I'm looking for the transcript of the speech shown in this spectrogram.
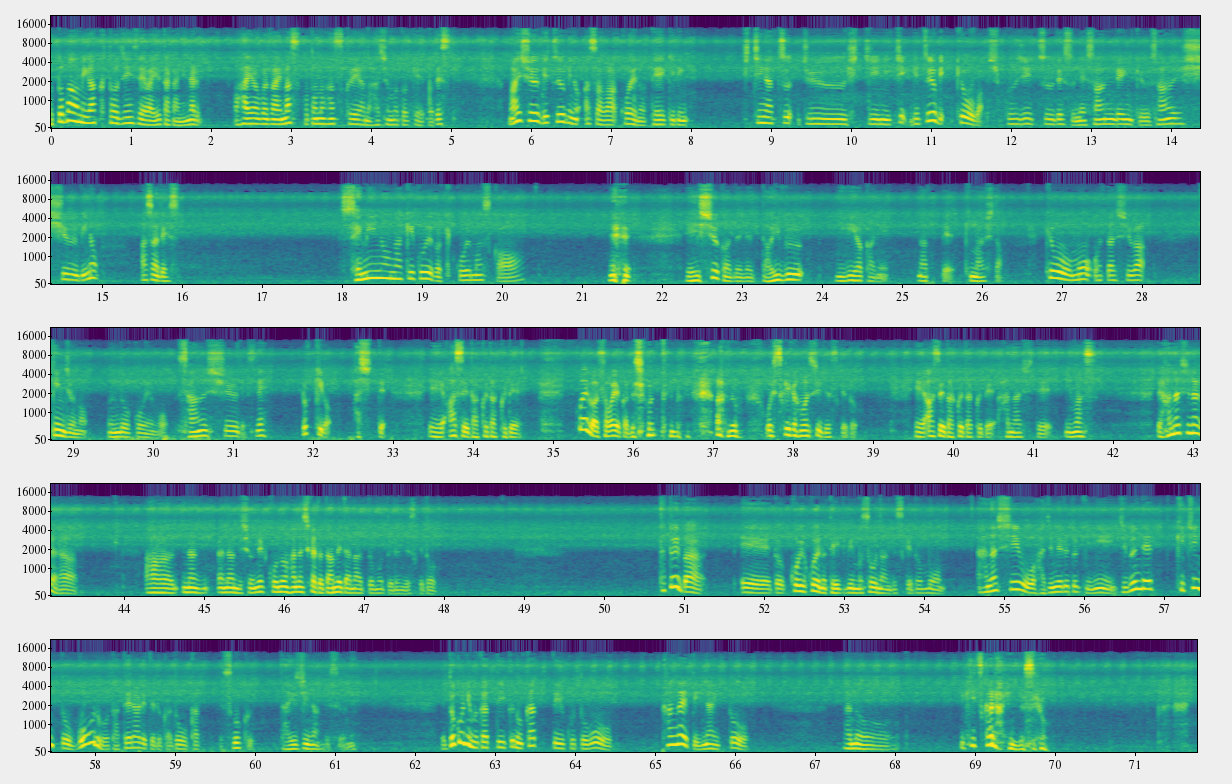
言葉を磨くと人生は豊かになる。おはようございます。琴の葉スクエアの橋本恵子です。毎週月曜日の朝は声の定期便。7月17日月曜日。今日は祝日ですね。3連休3週日の朝です。セミの鳴き声が聞こえますか？ね1週間でねだいぶ賑やかになってきました。今日も私は近所の運動公園を3周ですね。6キロ走って、えー、汗だくだくで声は爽やかでしょっていうの あの押し付けがましいですけど、えー、汗だくだくで話しています。で話しながらあななんでしょうね。この話し方ダメだなと思ってるんですけど例えば、えーと、とこういう声の定期便もそうなんですけども話を始める時に自分できちんとゴールを立てられてるかどうかってすごく大事なんですよね。どこに向かっていくのかっていうことを考えていないとあの行き着かないんですよ。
